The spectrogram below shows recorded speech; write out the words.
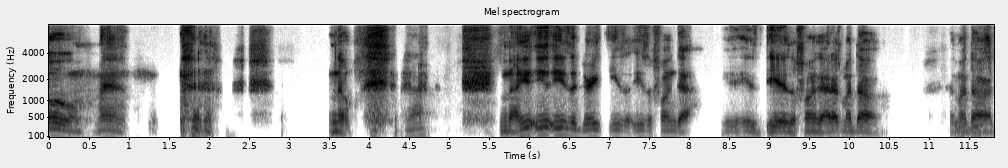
Oh man. no. Yeah. no, he, he, he's a great, he's a he's a fun guy. He, he's, he is a fun guy. That's my dog. That's my dog.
